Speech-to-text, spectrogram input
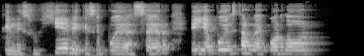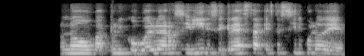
que le sugiere que se puede hacer, ella puede estar de acuerdo no, va público vuelve a recibir y se crea esta, este círculo de,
